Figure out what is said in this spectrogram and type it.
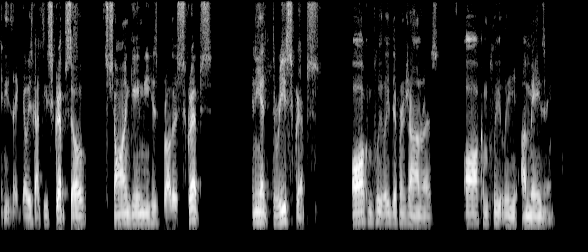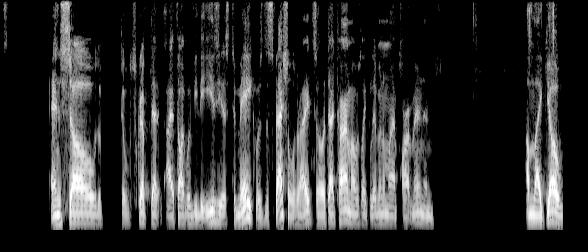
And he's like, yo, he's got these scripts, so Sean gave me his brother's scripts, and he had three scripts, all completely different genres, all completely amazing. And so the the script that I thought would be the easiest to make was the specials, right? So at that time, I was like living in my apartment, and I'm like, "Yo,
